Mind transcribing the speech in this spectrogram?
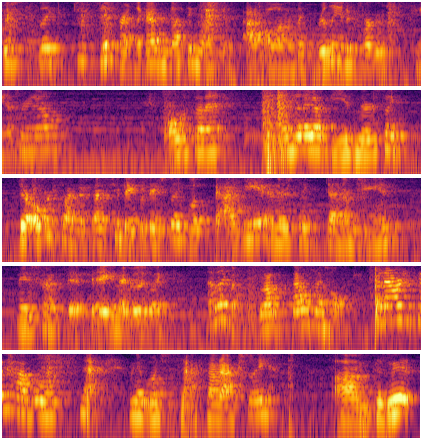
They're just, like just different. Like I have nothing like this at all. And I'm like really into cargo pants right now. All of a sudden. And then I got these and they're just like, they're oversized. They're size too big, but they just like look baggy and they're just like denim jeans. And they just kind of fit big and I really like, I like them. So that's, that was my haul. But now we're just gonna have a little snack. We have a bunch of snacks out actually. Um, cause we had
